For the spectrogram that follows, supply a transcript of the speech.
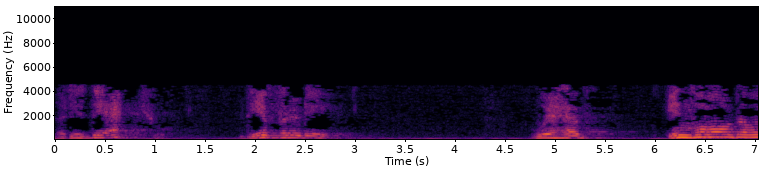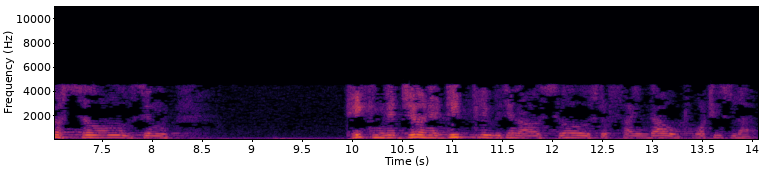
that is the actual the every day we have involved ourselves in taking a journey deeply within ourselves to find out what is love.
